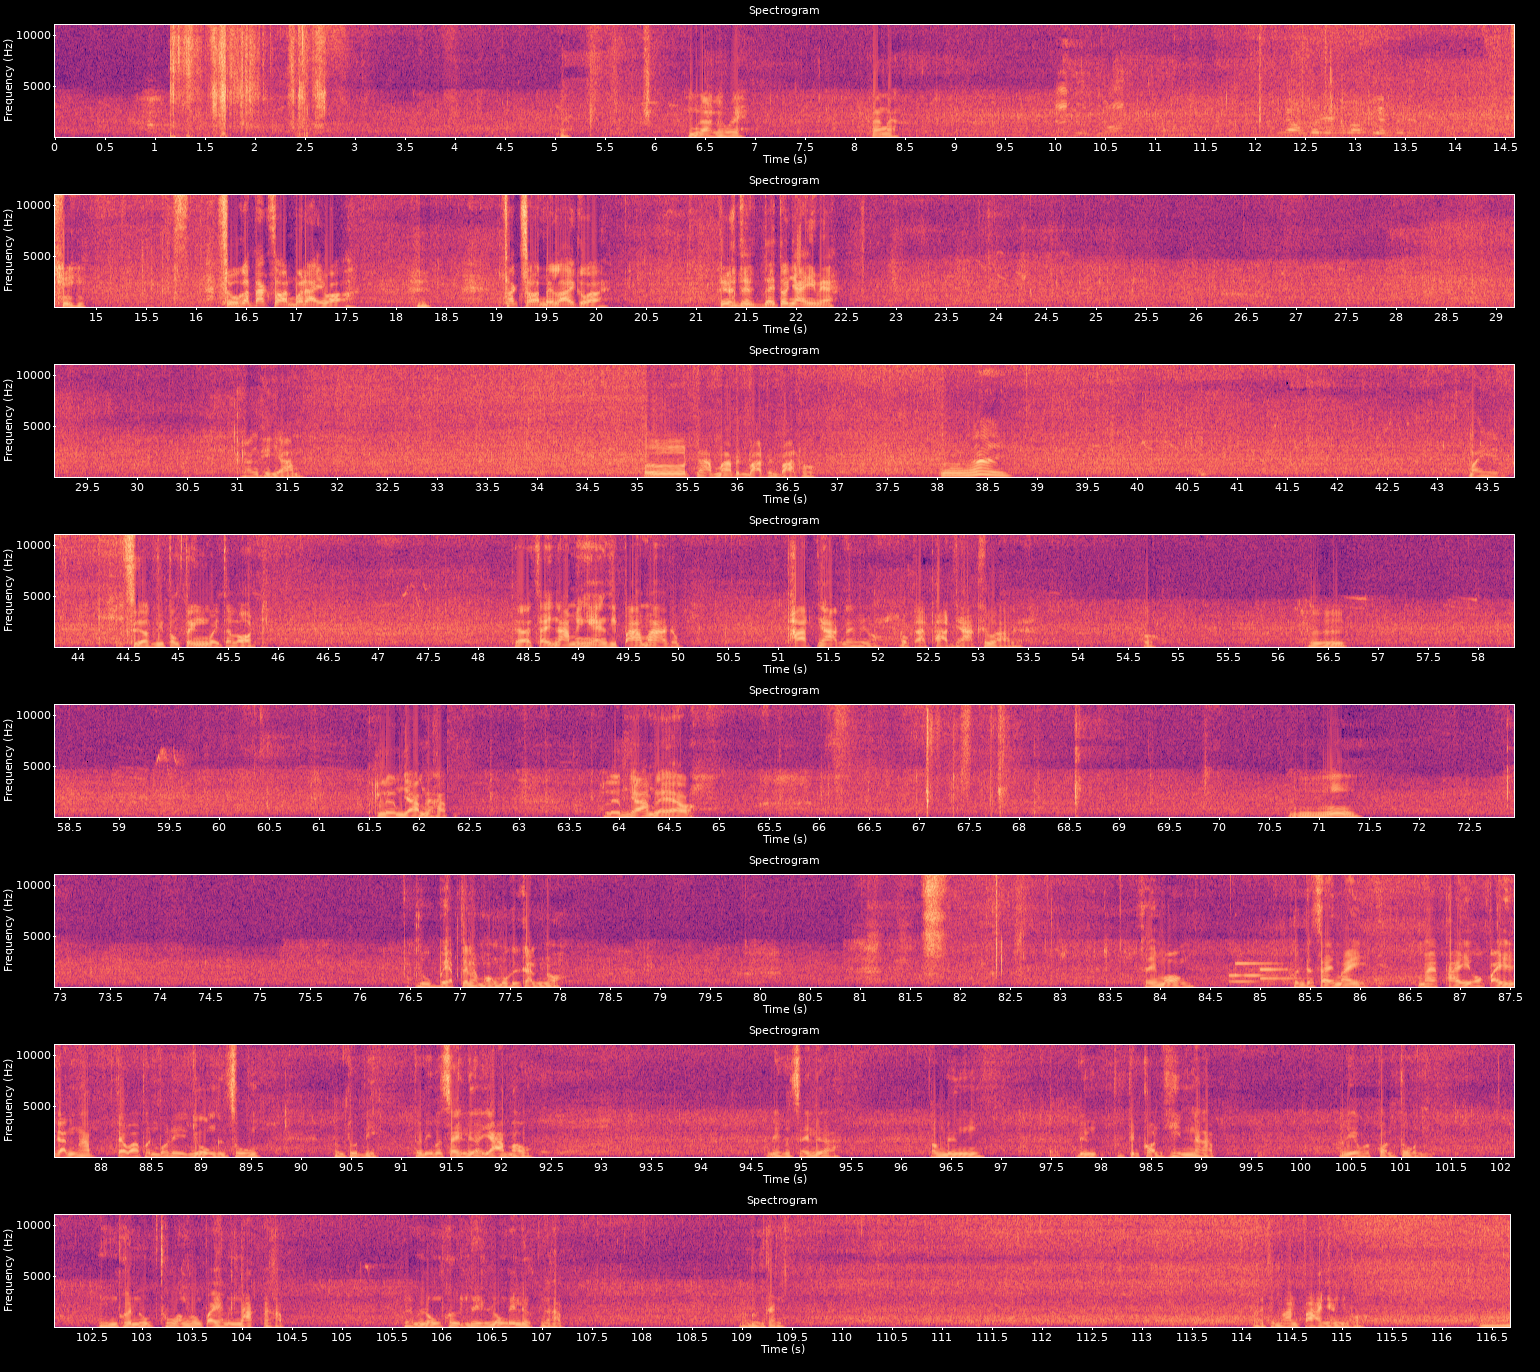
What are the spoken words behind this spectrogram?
เมื่อแล้วเว้ยนั่งนะ ย่อมตัวนึงว่าเปลี่ยนตัวนึงสู่ก็ตักซ้อนบ่ได้บ่ตักซ้อนได้ร้ายกว่าเดี๋ยวได้ตัวใหญ่ไหมกำลังพยายามปื๊ดหนามมาเป็นบาทเป็นบาทโหเฮ้ย ไม่เสือกนี่ต้องตึงไว้ตลอดจะใช้น้ำแห้งๆที่ป้ามากครับผาดยากนะพี่น้องโอกาสผาดยากขึ้นว่าแล้วโอ้เฮ้ยเริ่มยามแล้วครับ เริ่มยามแล้วอืม รูปแบบแต่ละมองบ่คือกันเนาะใส่หมอง เพิ่นก็ใส่ไม้ไม้ไผ่ออกไปคือกันครับ แต่ว่าเพิ่นบ่ได้โยงขึ้นสูง ตรงจุดนี้ตัวนี้เพิ่นใส่เรือยามเอาอันนี้เพิ่นใส่เรือต้องดึงดึงเป็นก้อนหินนะครับเขาเรียกว่าก้อนโตนหินเพิ่นถ่วงลงไปให้มันหนักนะครับ เผื่อมันลงผืนได้ลงได้ลึกนะครับมาเบิ่งกันอาจจะมานปลายังอยู่บ่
